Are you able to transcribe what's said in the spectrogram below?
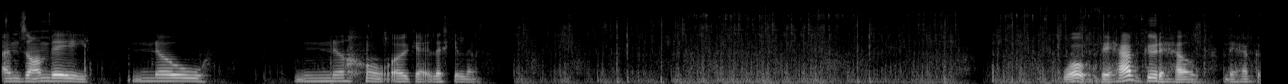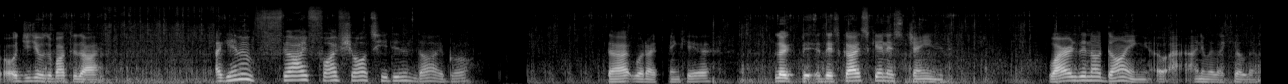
I'm zombie. No. No. Okay, let's kill them. Whoa, they have good health. They have. Good oh, GG was about to die. I gave him five five shots. He didn't die, bro. That what I think here. Look, th this guy's skin is changed. Why are they not dying? Oh, anyway, I killed them.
